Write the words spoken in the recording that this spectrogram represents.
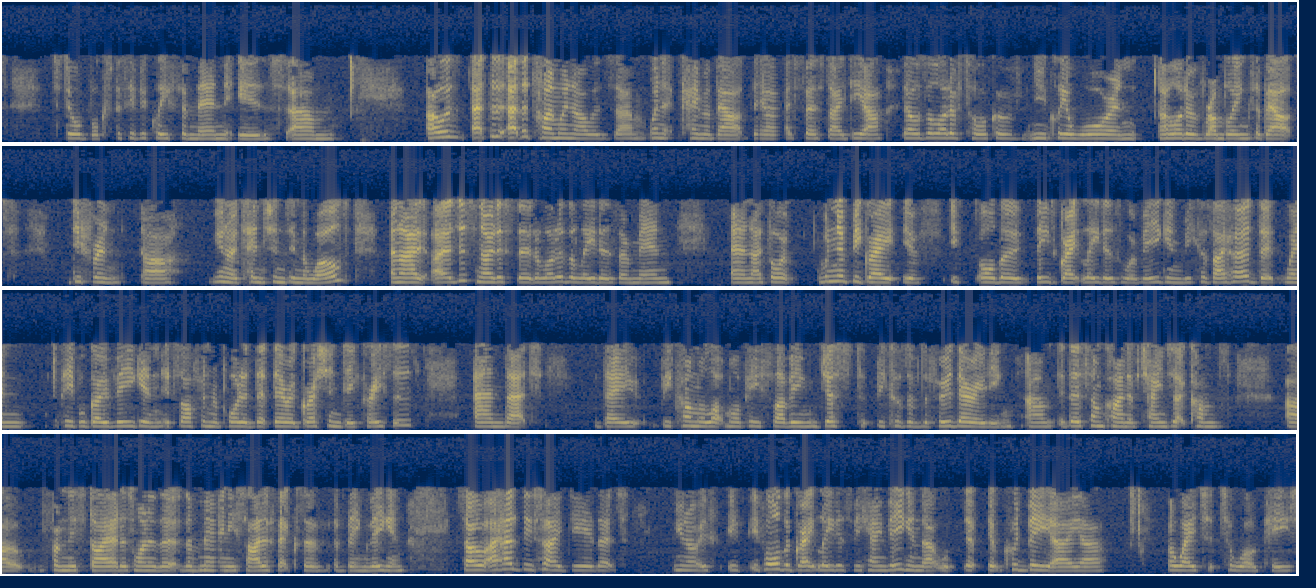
to do a book specifically for men is um, I was at the at the time when I was um, when it came about the first idea. There was a lot of talk of nuclear war and a lot of rumblings about different uh, you know tensions in the world. And I I just noticed that a lot of the leaders are men, and I thought wouldn't it be great if if all the these great leaders were vegan because I heard that when people go vegan, it's often reported that their aggression decreases, and that they become a lot more peace loving just because of the food they're eating. Um, there's some kind of change that comes uh, from this diet as one of the, the many side effects of, of being vegan. So I had this idea that, you know, if, if, if all the great leaders became vegan, that w- it, it could be a, uh, a way to, to world peace.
